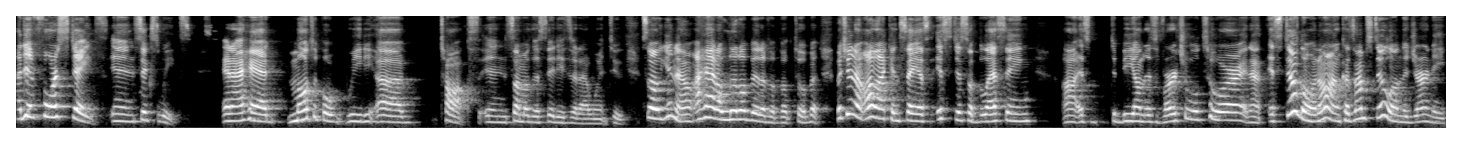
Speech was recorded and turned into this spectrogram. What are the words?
I did four states in six weeks, and I had multiple reading uh talks in some of the cities that I went to. So, you know, I had a little bit of a book tour, but but you know, all I can say is it's just a blessing. Uh, it's to be on this virtual tour, and I, it's still going on because I'm still on the journey.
